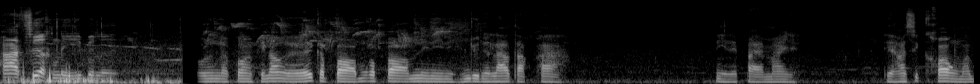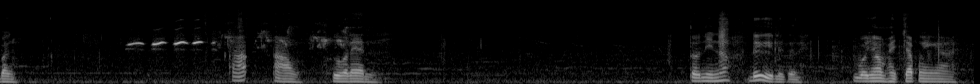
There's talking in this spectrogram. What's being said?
พาเชือกหนีไปเลยโอ้ยละพ่อพี่น้องเอ้ยกระป๋อมกระป๋อมนี่นี่นี่อยู่ในราวตักผ้านี่ในปลายไม่ เดี๋ยวเขาสิคล้องมาเบิงอะเอาคือว่าแลนตัวนี้เนาะดื้อเลยตัวนี้บ่ยอมให้จับง่ายๆ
